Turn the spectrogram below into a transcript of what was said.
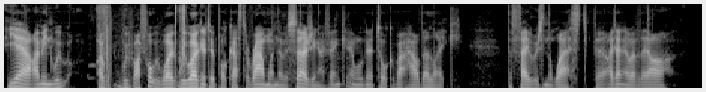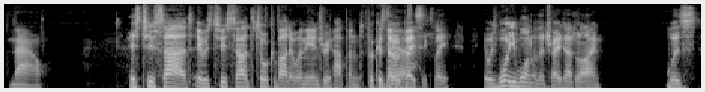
Yeah, I mean, we, I, we, I thought we were we were going to do a podcast around when they were surging, I think, and we're going to talk about how they're like the favourites in the West, but I don't know whether they are now. It's too sad. It was too sad to talk about it when the injury happened because they were basically it was what you want at the trade deadline was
